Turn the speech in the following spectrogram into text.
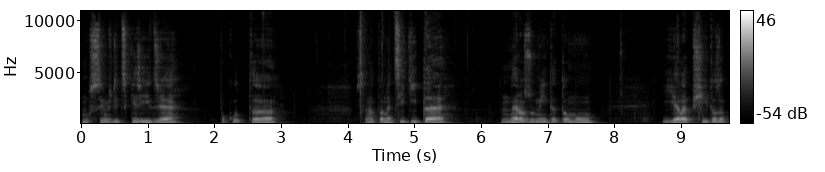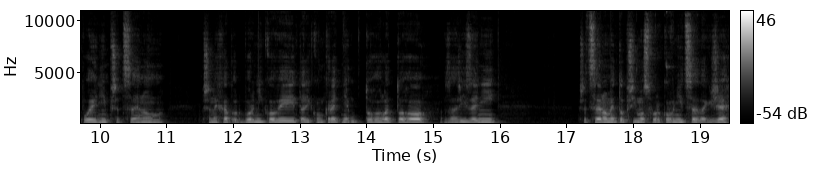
musím vždycky říct, že pokud eh, se na to necítíte, nerozumíte tomu, je lepší to zapojení přece jenom přenechat odborníkovi, tady konkrétně u tohohle toho zařízení přece jenom je to přímo z forkovnice, takže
